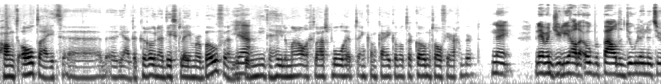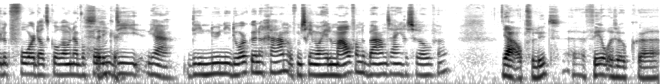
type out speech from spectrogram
hangt altijd eh, de, ja, de corona-disclaimer boven. Ja. Dat je niet helemaal een glaas bol hebt en kan kijken wat er komend half jaar gebeurt. nee. Nee, want jullie hadden ook bepaalde doelen natuurlijk voordat corona begon, Zeker. die, ja, die nu niet door kunnen gaan. Of misschien wel helemaal van de baan zijn geschoven. Ja, absoluut. Eh, veel, is ook, eh,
